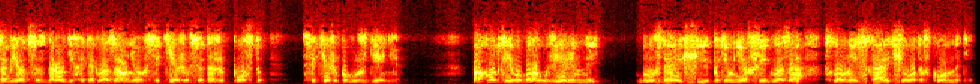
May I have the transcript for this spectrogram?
собьется с дороги, хотя глаза у него все те же, все та же поступь, все те же побуждения. Походка его была уверенной, блуждающие потемневшие глаза словно искали чего-то в комнате.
